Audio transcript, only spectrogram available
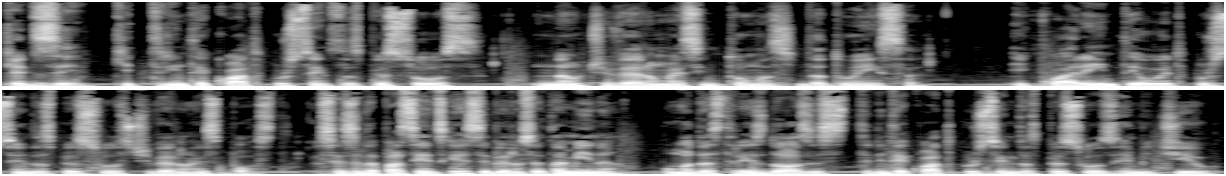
Quer dizer que 34% das pessoas não tiveram mais sintomas da doença e 48% das pessoas tiveram resposta. 60 pacientes que receberam cetamina, uma das três doses, 34% das pessoas remitiu,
